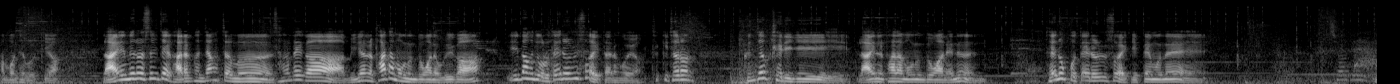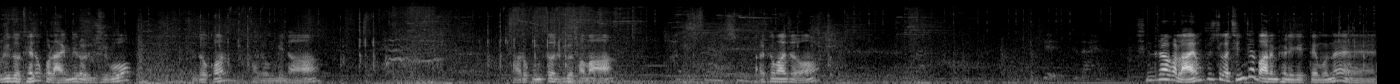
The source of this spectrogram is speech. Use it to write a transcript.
한번 해볼게요. 라인을 밀었을 때 가장 큰 장점은 상대가 미니언을 받아먹는 동안에 우리가 일방적으로 때려줄 수가 있다는 거예요. 특히 저런 근접 캐릭이 라인을 받아먹는 동안에는 대놓고 때려줄 수가 있기 때문에 우리도 대놓고 라인 밀어주시고 주도권 가져옵니다. 바로 공 써주고 점화. 깔끔하죠? 신드라가 라인 푸시가 진짜 많은 편이기 때문에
